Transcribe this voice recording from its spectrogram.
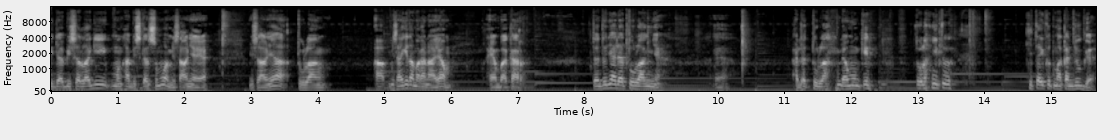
tidak bisa lagi menghabiskan semua misalnya ya. Misalnya tulang ah, misalnya kita makan ayam ayam bakar. Tentunya ada tulangnya ya. Ada tulang dan mungkin. Tulang itu kita ikut makan juga.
